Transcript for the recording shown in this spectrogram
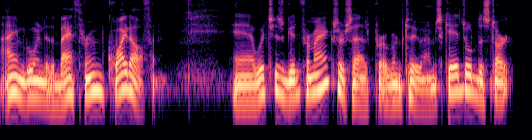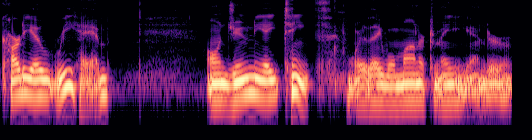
I am going to the bathroom quite often, uh, which is good for my exercise program too. I'm scheduled to start cardio rehab on June the 18th, where they will monitor me under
